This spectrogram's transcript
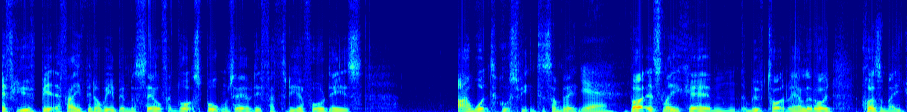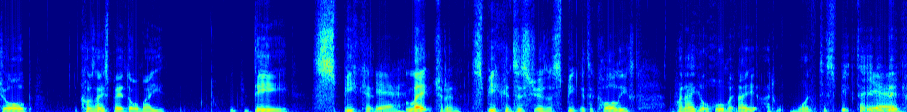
if you've been, if I've been away by myself and not spoken to anybody for three or four days, I want to go speaking to somebody. Yeah. But it's like um, we were talking earlier on, because of my job, because I spend all my day speaking, Yeah. lecturing, speaking to students, speaking to colleagues. When I get home at night, I don't want to speak to anybody. Yeah.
